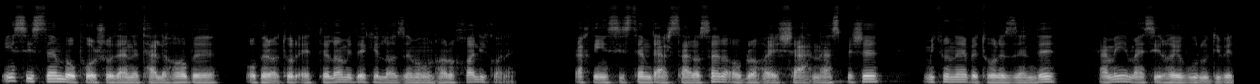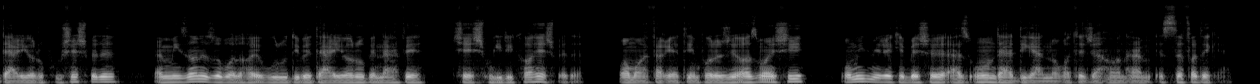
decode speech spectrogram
این سیستم با پر شدن تله ها به اپراتور اطلاع میده که لازم اونها رو خالی کنه. وقتی این سیستم در سراسر آبراهای شهر نصب بشه می‌تونه به طور زنده همه مسیرهای ورودی به دریا رو پوشش بده و میزان زباله های ورودی به دریا رو به نحو چشمگیری کاهش بده. با موفقیت این پروژه آزمایشی امید میره که بشه از اون در دیگر نقاط جهان هم استفاده کرد.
